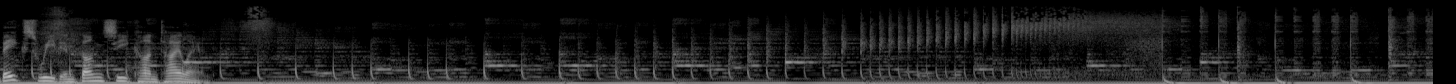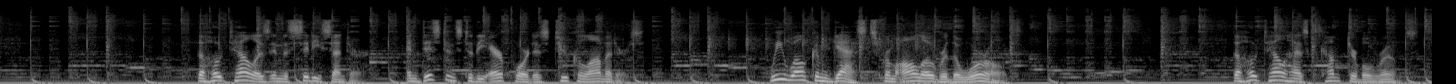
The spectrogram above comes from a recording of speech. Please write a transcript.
Baik Suite in Thung Si Kan, Thailand. The hotel is in the city center. And distance to the airport is 2 kilometers. We welcome guests from all over the world. The hotel has comfortable rooms.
